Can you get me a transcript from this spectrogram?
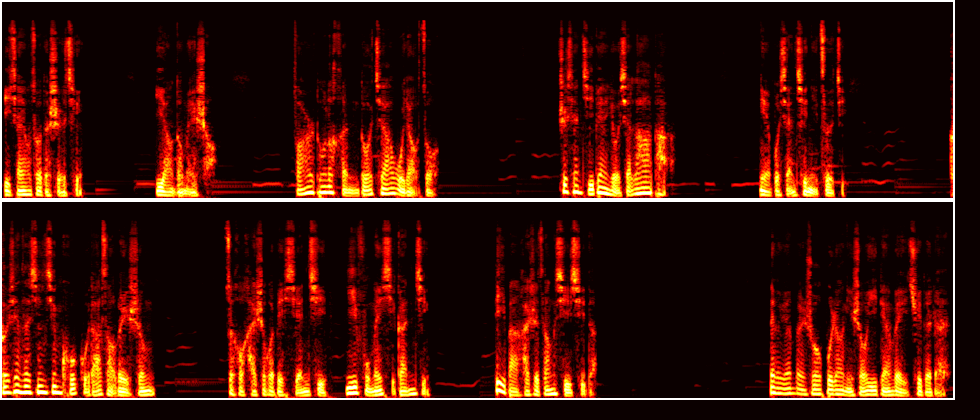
以前要做的事情。一样都没少，反而多了很多家务要做。之前即便有些邋遢，你也不嫌弃你自己。可现在辛辛苦苦打扫卫生，最后还是会被嫌弃衣服没洗干净，地板还是脏兮兮的。那个原本说不让你受一点委屈的人，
